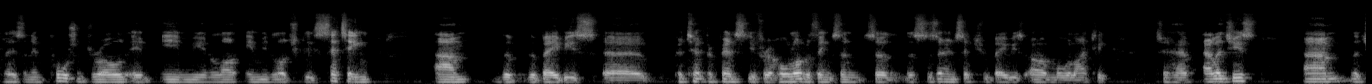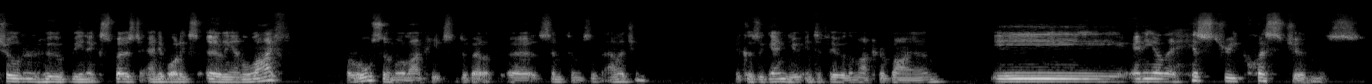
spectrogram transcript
plays an important role in immunolo- immunologically setting um, the, the baby's uh, propensity for a whole lot of things, and so the cesarean section babies are more likely to have allergies. Um, the children who've been exposed to antibiotics early in life are also more likely to develop uh, symptoms of allergy because, again, you interfere with the microbiome. E- any other history questions?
